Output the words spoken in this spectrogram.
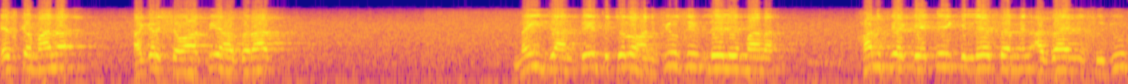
اس کا معنی اگر شوافی حضرات نہیں جانتے تو چلو ہنفیوں سے لے لے مانا ہنفیہ کہتے ہیں کہ لے سمن عزائم سجود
